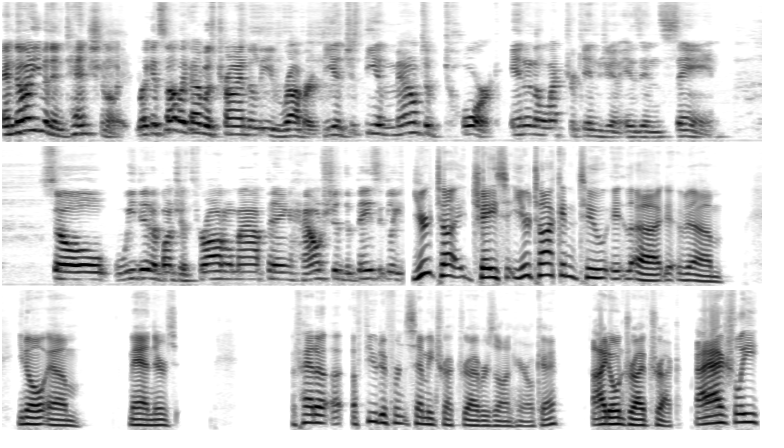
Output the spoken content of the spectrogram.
and not even intentionally. Like it's not like I was trying to leave rubber. The just the amount of torque in an electric engine is insane. So we did a bunch of throttle mapping. How should the basically you're ta- Chace? You're talking to uh, um, you know, um, man. There's I've had a, a few different semi truck drivers on here. Okay, I don't drive truck. I actually,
